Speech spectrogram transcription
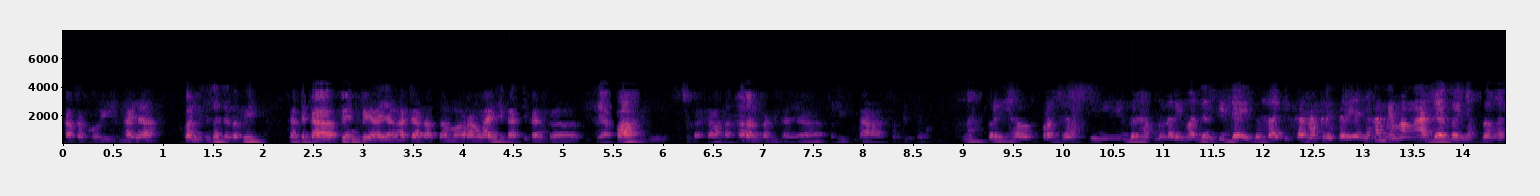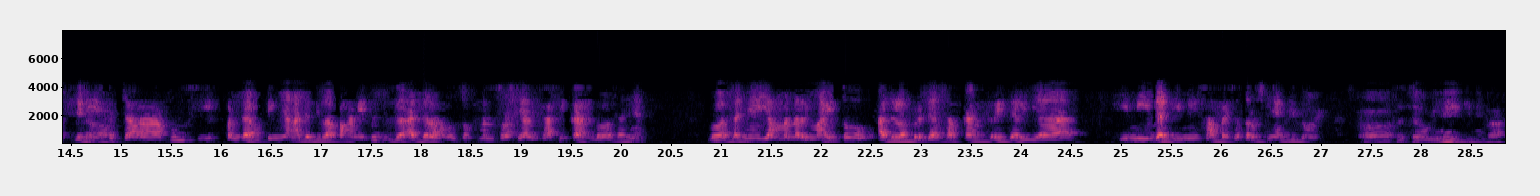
kategori kaya bukan itu saja tapi ketika BNPA yang ada atas nama orang lain dikasihkan ke siapa itu juga salah sasaran bagi saya bagi kita seperti itu Nah, perihal persepsi berhak menerima dan tidak itu tadi, karena kriterianya kan memang ada banyak banget. Jadi Ya. secara fungsi pendamping yang ada di lapangan itu juga adalah untuk mensosialisasikan bahwasanya bahwasanya yang menerima itu adalah berdasarkan kriteria ini dan ini sampai seterusnya gitu. Eh, sejauh ini gini mbak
